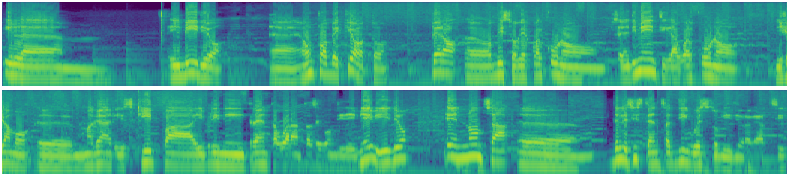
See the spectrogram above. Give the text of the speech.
il, ehm, il video eh, è un po' vecchiotto però eh, ho visto che qualcuno se ne dimentica qualcuno diciamo eh, magari skippa i primi 30-40 secondi dei miei video e non sa eh, dell'esistenza di questo video ragazzi.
